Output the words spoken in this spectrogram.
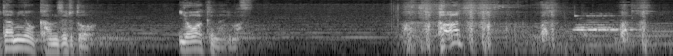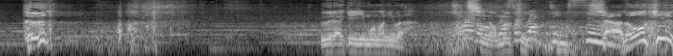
痛みを感じると弱くなります。はっ。ふっ。裏切り者には死の報いシャドウキル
